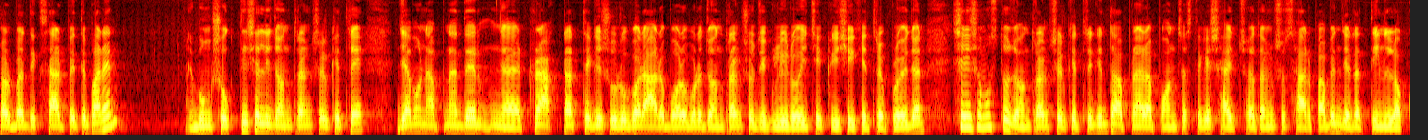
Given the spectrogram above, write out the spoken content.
সর্বাধিক ছাড় পেতে পারেন। এবং শক্তিশালী যন্ত্রাংশের ক্ষেত্রে যেমন আপনাদের ট্রাক্টর থেকে শুরু করে আরও বড় বড় যন্ত্রাংশ যেগুলি রয়েছে কৃষি ক্ষেত্রে প্রয়োজন, সেই সমস্ত যন্ত্রাংশের ক্ষেত্রে কিন্তু আপনারা পঞ্চাশ থেকে ষাট শতাংশ ছাড় পাবেন, যেটা তিন লক্ষ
